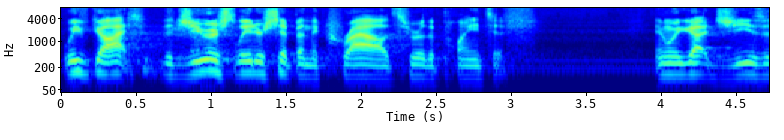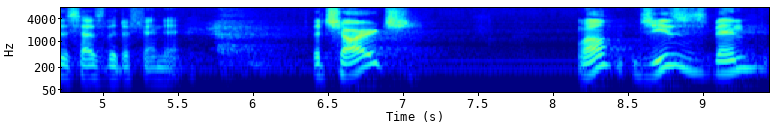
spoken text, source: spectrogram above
We've got the Jewish leadership and the crowds who are the plaintiff. And we got Jesus as the defendant. The charge? Well, Jesus has been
